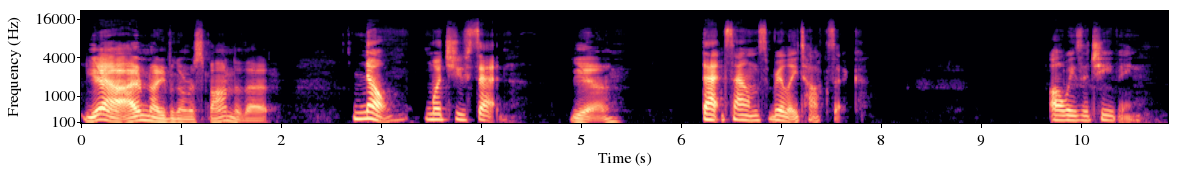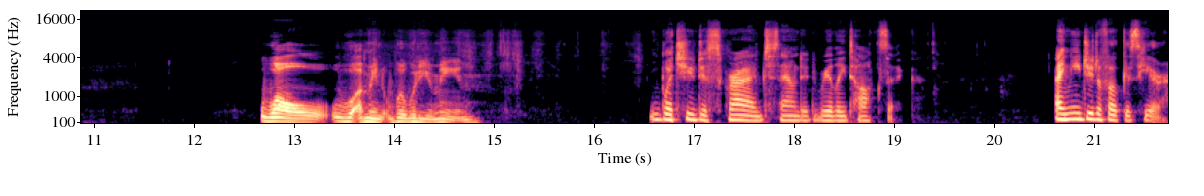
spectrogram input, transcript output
Yeah, I'm not even going to respond to that. No, what you said. Yeah. That sounds really toxic. Always achieving. Well, I mean, what, what do you mean? What you described sounded really toxic. I need you to focus here.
